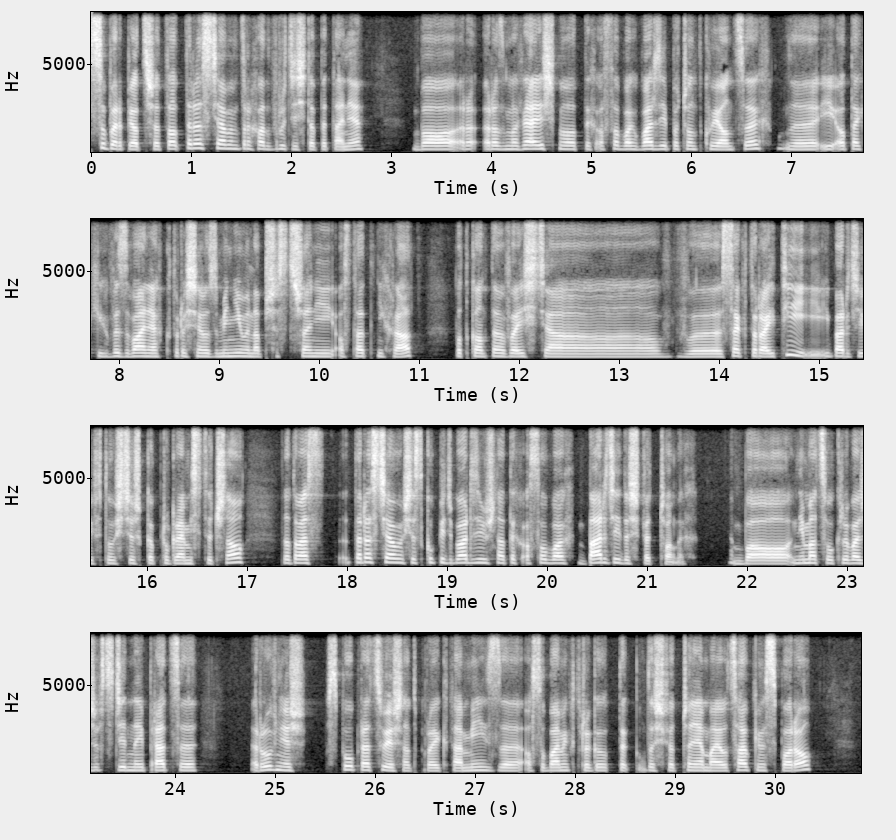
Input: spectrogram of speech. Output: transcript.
Super, Piotrze. To teraz chciałabym trochę odwrócić to pytanie, bo rozmawialiśmy o tych osobach bardziej początkujących e, i o takich wyzwaniach, które się zmieniły na przestrzeni ostatnich lat pod kątem wejścia w sektor IT i bardziej w tą ścieżkę programistyczną. Natomiast teraz chciałabym się skupić bardziej już na tych osobach bardziej doświadczonych, bo nie ma co ukrywać, że w codziennej pracy również współpracujesz nad projektami z osobami, którego doświadczenia mają całkiem sporo.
